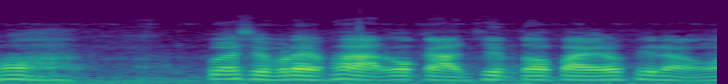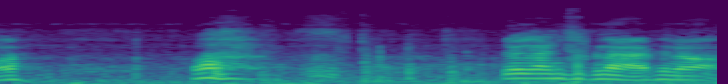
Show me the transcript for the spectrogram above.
อ่าเพื่อจะไม่ได้พลาดโอกาสเชฟต่อไปแล้วพี่น้องวะว้าเจอกันคลิปหน้าพี่น้อง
